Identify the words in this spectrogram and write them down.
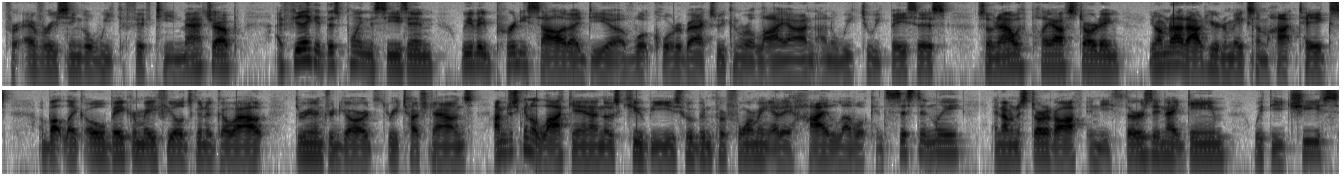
for every single week 15 matchup. I feel like at this point in the season, we have a pretty solid idea of what quarterbacks we can rely on on a week to week basis. So now with playoffs starting, you know, I'm not out here to make some hot takes about like, oh, Baker Mayfield's going to go out 300 yards, three touchdowns. I'm just going to lock in on those QBs who have been performing at a high level consistently. And I'm going to start it off in the Thursday night game with the Chiefs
